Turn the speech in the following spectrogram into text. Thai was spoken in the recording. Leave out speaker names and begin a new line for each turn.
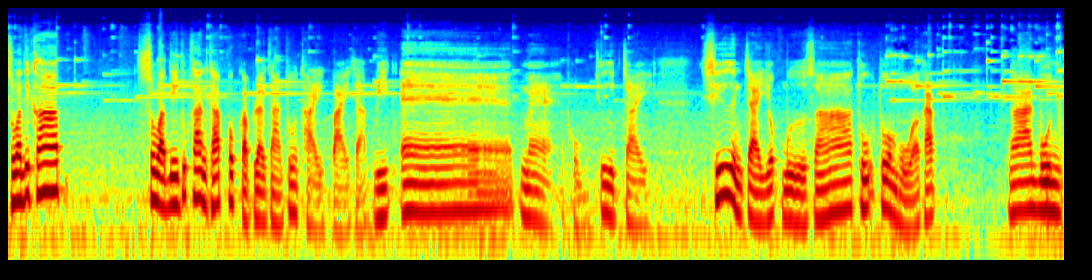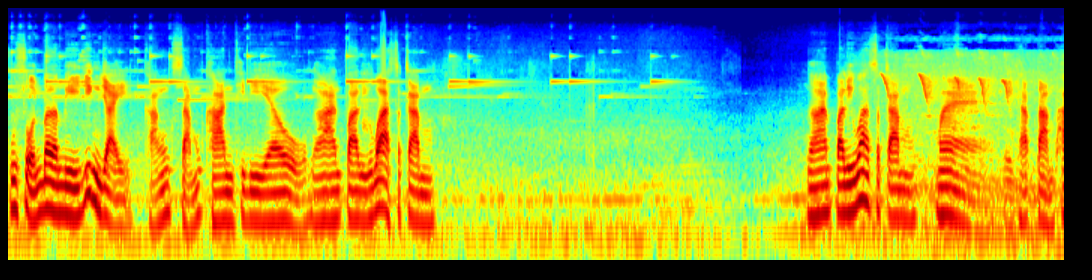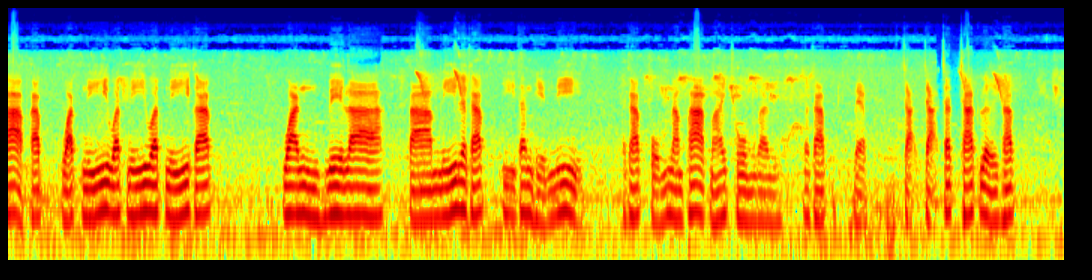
สวัสดีครับ สวัสดีทุกท่านครับ พบกับรายการทั่วไทยไปครับบิ๊กแอดแม่ผมชื่นใจ ชื่นใจยกมือสาธุท่วมหัวครับ งานบุญกุศลบารมียิ่งใหญ่ครั้งสำคัญทีเดียว งานปาริวาสกรรมงานปริวาสกรรมแม่นี่ครับตามภาพครับ วัดนี้วัดนี้วัดนี้ครับ วันเวลาตามนี้เลยครับ ที่ท่านเห็นนี่นะครับ ผมนำภาพมาให้ชมกันนะครับ แบบจะจะชัดๆเลยครับ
